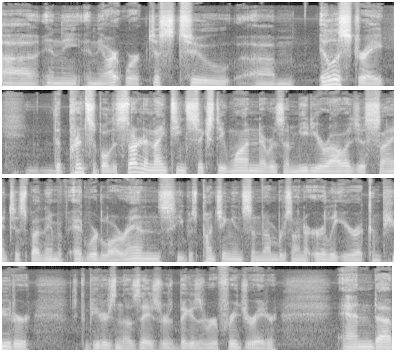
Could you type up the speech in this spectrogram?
uh, in the in the artwork just to um, illustrate the principle. It started in 1961. There was a meteorologist scientist by the name of Edward Lorenz. He was punching in some numbers on an early era computer. Computers in those days were as big as a refrigerator. And uh,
